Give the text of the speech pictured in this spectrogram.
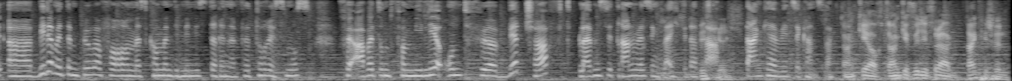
äh, wieder mit dem Bürgerforum. Es kommen die Ministerinnen für Tourismus, für Arbeit und Familie und für Wirtschaft. Bleiben Sie dran, wir sind gleich wieder Bis da. Gleich. Danke, Herr Vizekanzler. Danke auch. Danke für die Fragen. Dankeschön.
